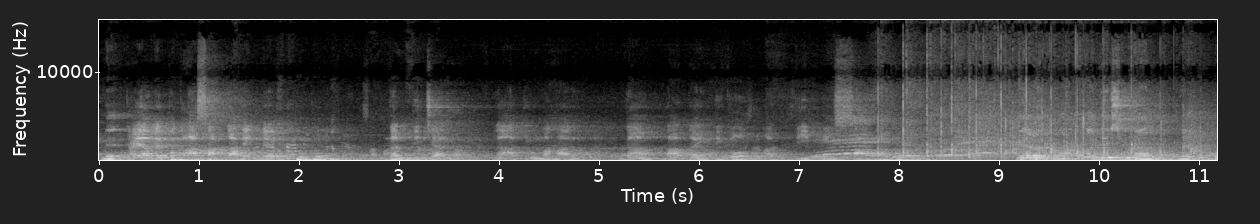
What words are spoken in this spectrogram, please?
Kaya may pag-asa dahil meron po po nandyan na ating mahal na Tatay Digong at VP Sara. meron po additional. Meron po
